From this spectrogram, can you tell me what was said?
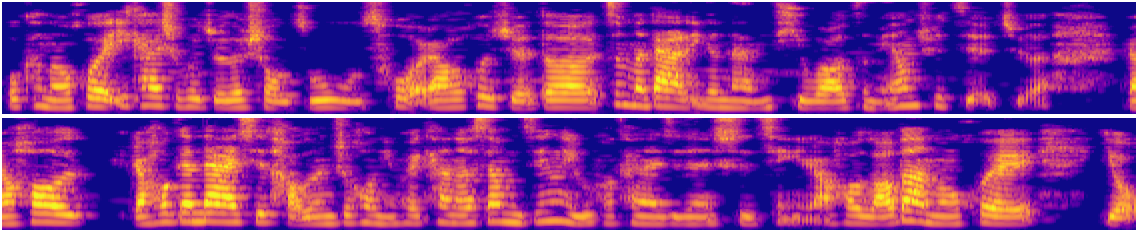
我可能会一开始会觉得手足无措，然后会觉得这么大的一个难题，我要怎么样去解决？然后，然后跟大家一起讨论之后，你会看到项目经理如何看待这件事情，然后老板们会有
